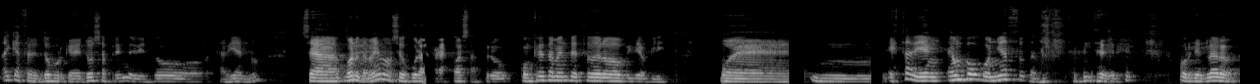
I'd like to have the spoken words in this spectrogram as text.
hay que hacer de todo porque de todo se aprende y de todo está bien, ¿no? O sea, bueno, Sí. también hemos sido jurados varias cosas, pero concretamente esto de los videoclips, pues mm, está bien, es un poco coñazo también, también te diré, porque claro,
